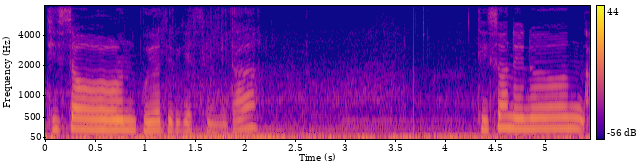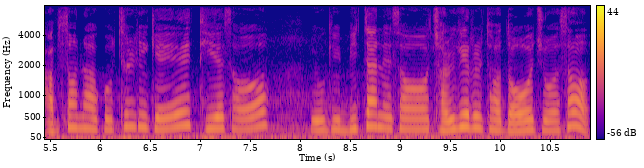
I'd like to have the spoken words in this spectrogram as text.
뒷선 보여드리겠습니다. 뒷선에는 앞선하고 틀리게 뒤에서 여기 밑단에서 절개를 더 넣어 주어서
